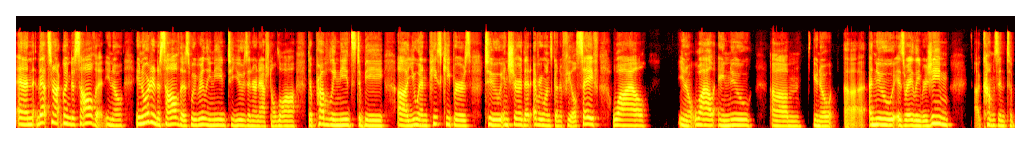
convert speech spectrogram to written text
And that's not going to solve it you know? In order to solve this we really need to use international law. There probably needs to be uh, un peacekeepers to ensure that everyone's going to feel safe while you know while a new um, you know uh, a new israeli regime uh, comes into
